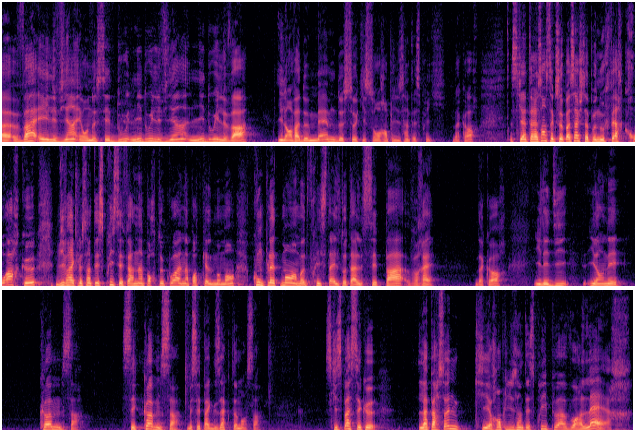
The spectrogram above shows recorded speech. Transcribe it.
euh, va et il vient, et on ne sait ni d'où il vient, ni d'où il va. Il en va de même de ceux qui sont remplis du Saint-Esprit. D'accord? Ce qui est intéressant, c'est que ce passage, ça peut nous faire croire que vivre avec le Saint-Esprit, c'est faire n'importe quoi à n'importe quel moment, complètement en mode freestyle total. C'est pas vrai. D'accord? Il est dit il en est comme ça. C'est comme ça, mais ce n'est pas exactement ça. Ce qui se passe, c'est que la personne qui est remplie du Saint-Esprit peut avoir l'air,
